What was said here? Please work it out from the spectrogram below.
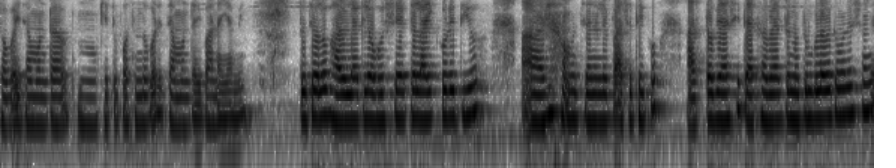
সবাই যেমনটা খেতে পছন্দ করে তেমনটাই বানাই আমি। তো চলো ভালো লাগলে অবশ্যই একটা লাইক করে দিও আর আমার চ্যানেলের পাশে থেকো। আজ তবে আসি, দেখা হবে একটা নতুন ব্লগে তোমাদের সঙ্গে।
